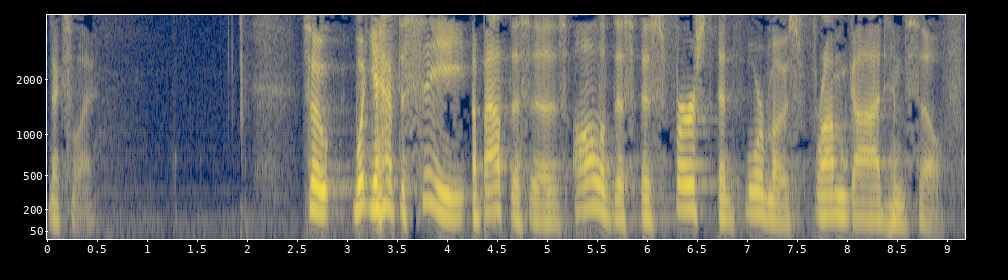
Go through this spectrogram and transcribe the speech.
Next slide. So what you have to see about this is all of this is first and foremost from God himself.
